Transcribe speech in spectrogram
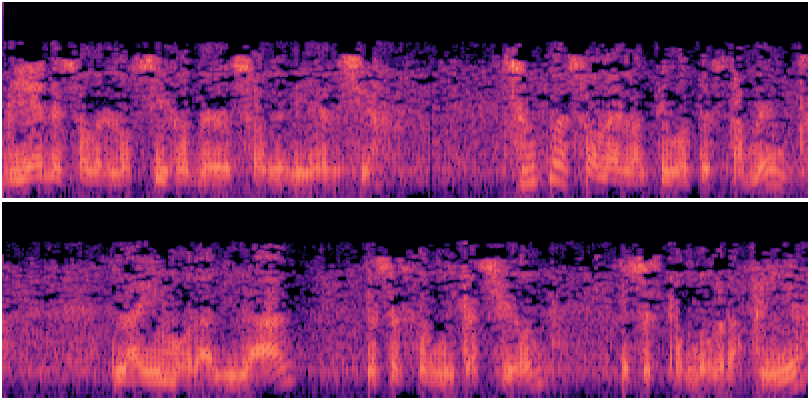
viene sobre los hijos de desobediencia. Eso no es solo el Antiguo Testamento. La inmoralidad, eso es fornicación, eso es pornografía,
